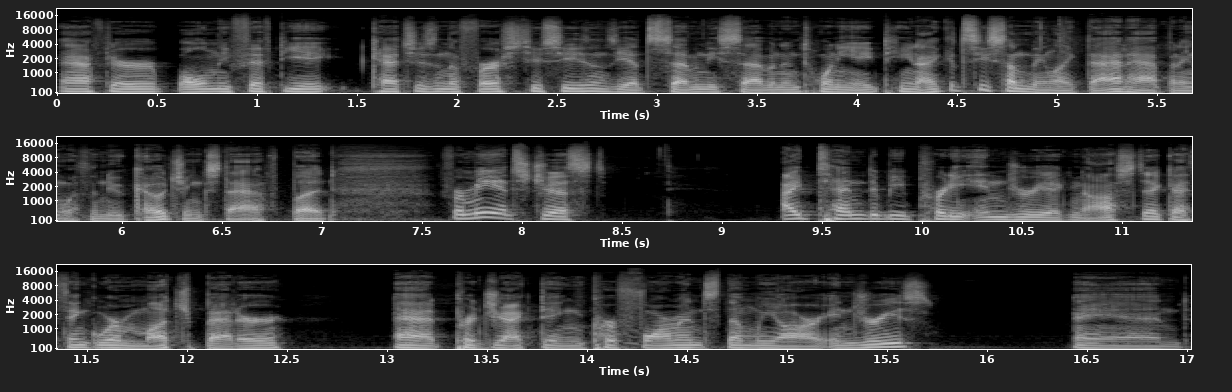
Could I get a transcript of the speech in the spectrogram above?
after only 58 catches in the first two seasons. He had 77 in 2018. I could see something like that happening with a new coaching staff. But for me, it's just, I tend to be pretty injury agnostic. I think we're much better at projecting performance than we are injuries. And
